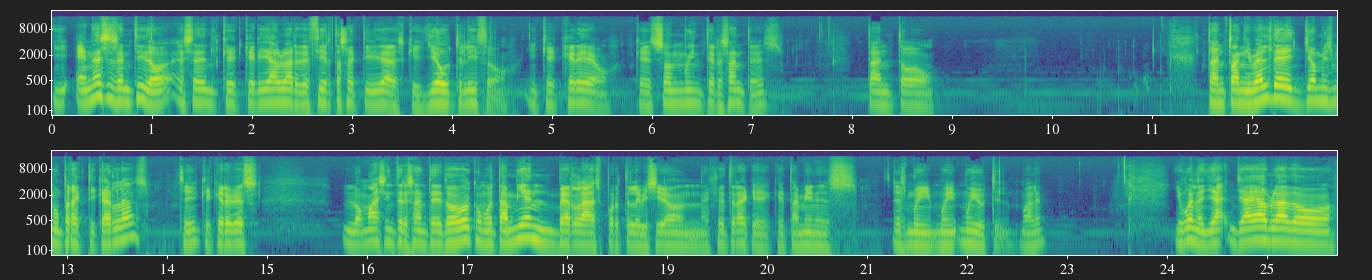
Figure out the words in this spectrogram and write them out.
Y en ese sentido es el que quería hablar de ciertas actividades que yo utilizo y que creo que son muy interesantes, tanto tanto a nivel de yo mismo practicarlas, ¿sí? que creo que es lo más interesante de todo, como también verlas por televisión, etcétera, que, también es, es muy, muy, muy útil, ¿vale? Y bueno, ya, ya he hablado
